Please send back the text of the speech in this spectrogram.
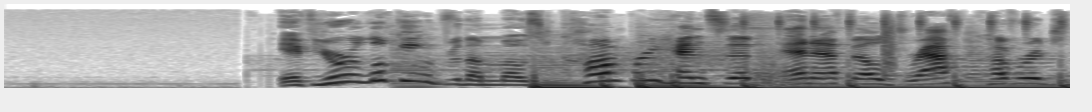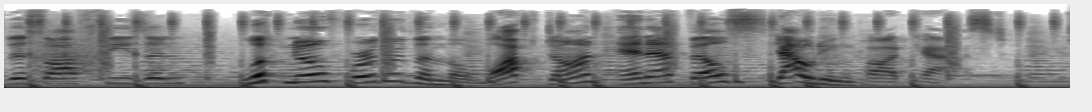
If you're looking for the most comprehensive NFL draft coverage this offseason, look no further than the Locked On NFL Scouting Podcast.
